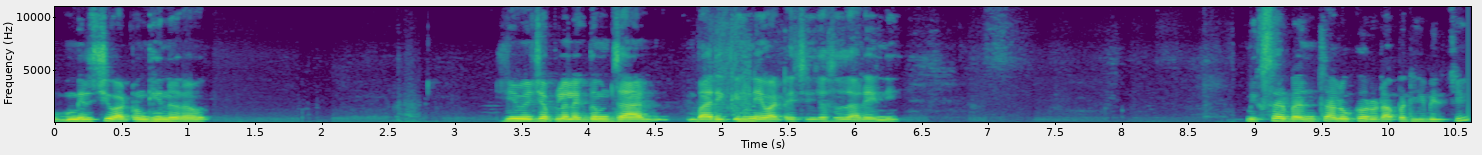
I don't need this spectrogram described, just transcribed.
मिरची वाटून घेणार आहोत. ही मिरची आपल्याला एकदम जाड बारीकही नाही वाटायची जास्त जाडही नाही मिक्सर बंद चालू करून आपण ही मिरची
